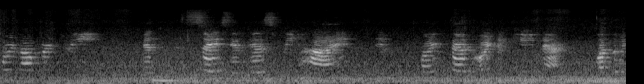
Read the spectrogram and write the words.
for number three. It says it is behind the pointed or the keynet. What But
